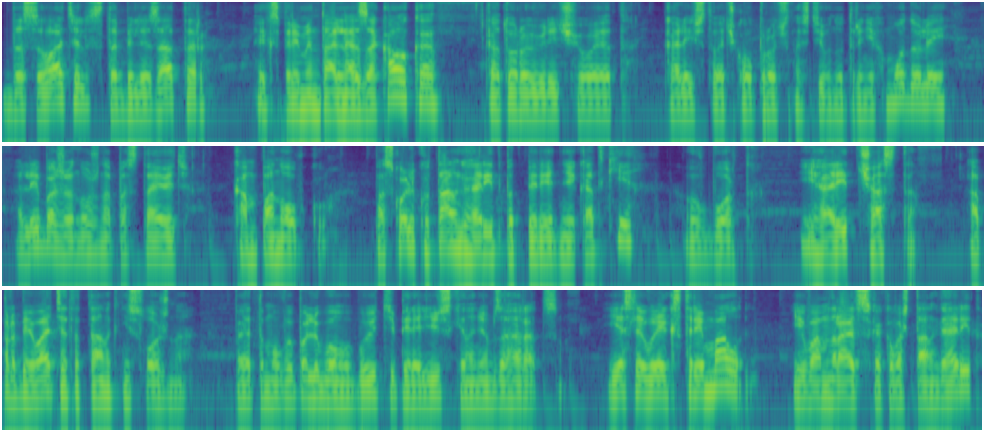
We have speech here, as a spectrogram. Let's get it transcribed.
досылатель, стабилизатор, экспериментальная закалка, которая увеличивает количество очков прочности внутренних модулей, либо же нужно поставить компоновку. Поскольку танк горит под передние катки в борт и горит часто, а пробивать этот танк несложно, поэтому вы по-любому будете периодически на нем загораться. Если вы экстремал и вам нравится, как ваш танк горит,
